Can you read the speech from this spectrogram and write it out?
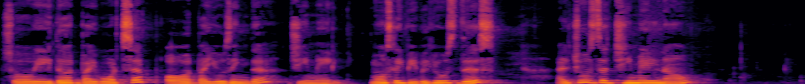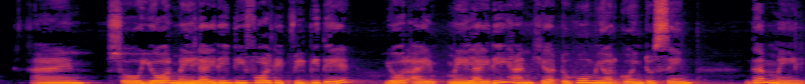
So either by whatsapp or by using the gmail. Mostly we will use this. I'll choose the gmail now and so your mail id default it will be there. Your I mail id and here to whom you are going to send the mail.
